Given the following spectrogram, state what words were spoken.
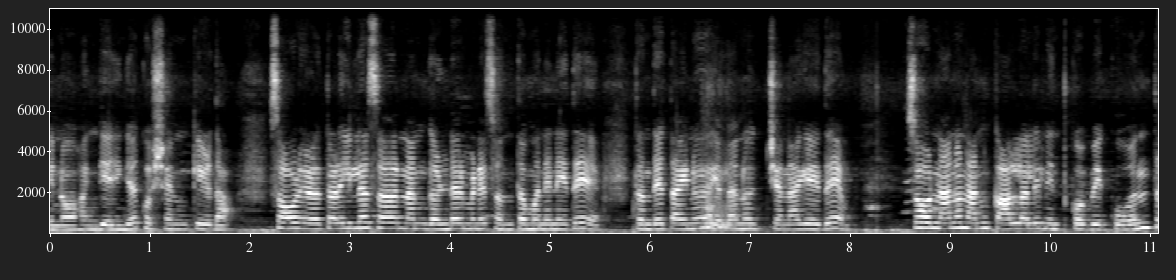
ಏನೋ? ಹಾಗೆ ಹಿಂಗೆ ಕ್ವಶನ್ ಕೇಳ್ದ. ಸೊ ಅವಳು ಹೇಳ್ತಾಳೆ, ಇಲ್ಲ ಸರ್ ನನ್ನ ಗಂಡನ ಮನೆ ಸ್ವಂತ ಮನೆನೇ ಇದೆ. ತಂದೆ ತಾಯಿನೂ ಎಲ್ಲನೂ ಚೆನ್ನಾಗೇ ಇದೆ. ಸೊ ನಾನು ನನ್ನ ಕಾಲಲ್ಲಿ ನಿಂತ್ಕೋಬೇಕು ಅಂತ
